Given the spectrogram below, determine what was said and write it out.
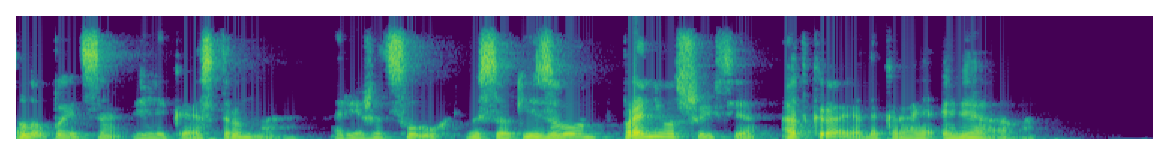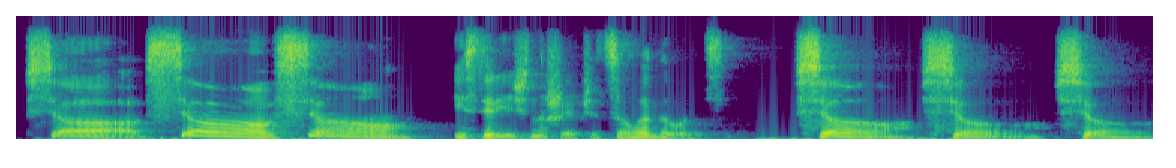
Лопается великая струна. Режет слух высокий звон, пронесшийся от края до края Эвиала. «Все, все, все!» – истерично шепчет Саладорец. «Все, все, все!»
